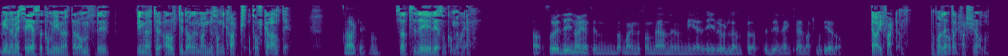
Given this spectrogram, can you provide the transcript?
Vinner de i C så kommer vi möta dem, för vi, vi möter alltid Daniel Magnusson i kvarts och torskar alltid. Ja, okej. Mm. Så att det är det som kommer ske. Ja, så dina har egentligen Magnusson med nu mer i rullen för att det blir en enklare match mot er då? Ja, i kvarten. De får en Ja. lättare kvartsfinal då.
